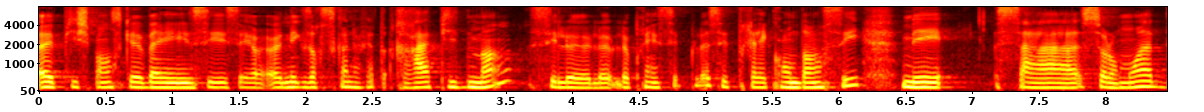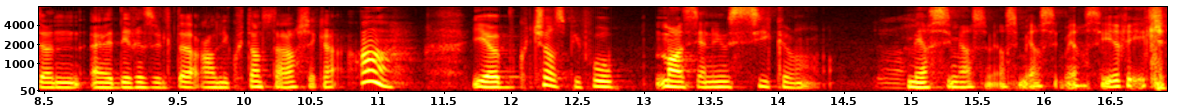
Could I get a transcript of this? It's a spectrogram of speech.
Euh, puis je pense que ben, c'est un exercice qu'on a fait rapidement. C'est le, le, le, principe, c'est très condensé, mais ça, selon moi, donne euh, des résultats. En l'écoutant tout à l'heure, j'étais comme, ah, il y a beaucoup de choses. Puis il faut mentionner aussi que Merci, merci, merci, merci, merci, Eric.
